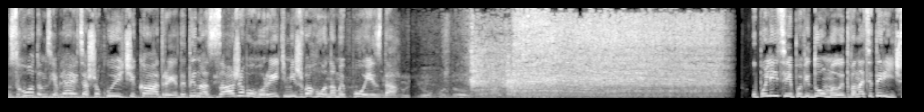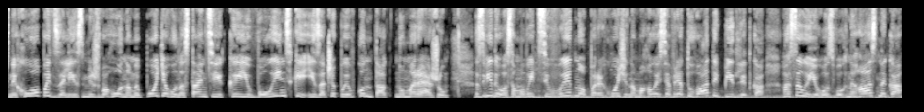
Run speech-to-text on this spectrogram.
Згодом з'являються шокуючі кадри. Дитина заживо горить між вагонами поїзда. У поліції повідомили, 12-річний хлопець заліз між вагонами потягу на станції Київ-Волинський і зачепив контактну мережу. З відео самовидців видно, перехожі намагалися врятувати підлітка, гасили його з вогнегасника.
